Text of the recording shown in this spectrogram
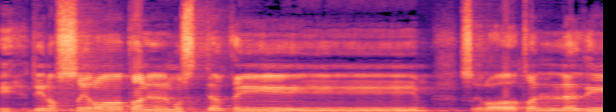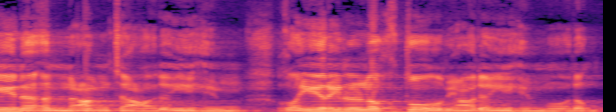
اهدنا الصراط المستقيم. صراط الذين أنعمت عليهم غير المغضوب عليهم ولا الضالين.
